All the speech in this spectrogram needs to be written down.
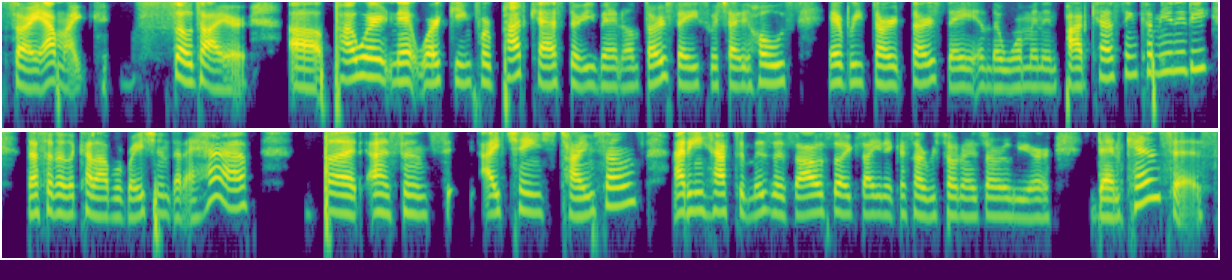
sorry, I'm like so tired. Uh, Power Networking for Podcaster event on Thursdays, which I host every third Thursday in the Woman in Podcasting community. That's another collaboration that I have. But uh, since I changed time zones, I didn't have to miss it. So I was so excited because Arizona is earlier than Kansas.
